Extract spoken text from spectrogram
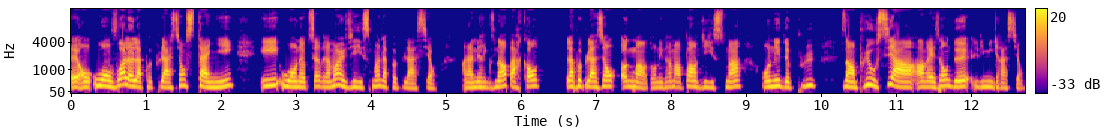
euh, où on voit là, la population stagner et où on observe vraiment un vieillissement de la population. En Amérique du Nord, par contre, la population augmente. On n'est vraiment pas en vieillissement. On est de plus en plus aussi en, raison de l'immigration.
